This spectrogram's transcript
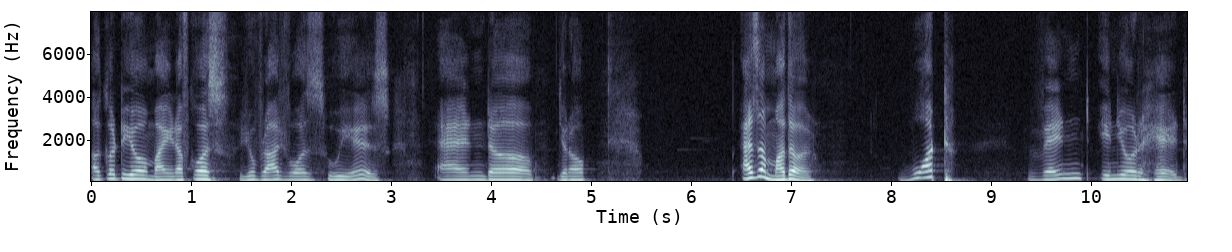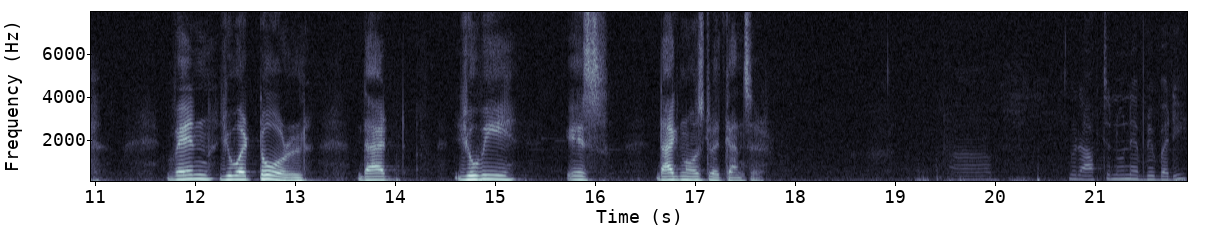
occur to your mind? Of course, Yuvraj was who he is. And, uh, you know, as a mother, what went in your head when you were told that Yuvi is diagnosed with cancer? Good afternoon, everybody.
